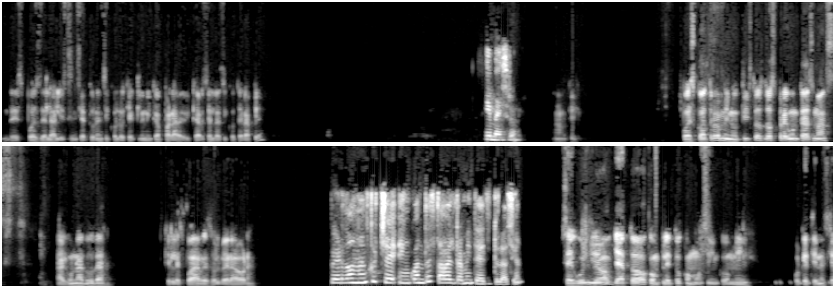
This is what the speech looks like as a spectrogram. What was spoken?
después de la licenciatura en psicología clínica para dedicarse a la psicoterapia. Sí, maestro. Ah, ok. Pues cuatro minutitos, dos preguntas más. ¿Alguna duda que les pueda resolver ahora? Perdón, no escuché. ¿En cuánto estaba el trámite de titulación? Según yo, ya todo completo como cinco mil porque tienes que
